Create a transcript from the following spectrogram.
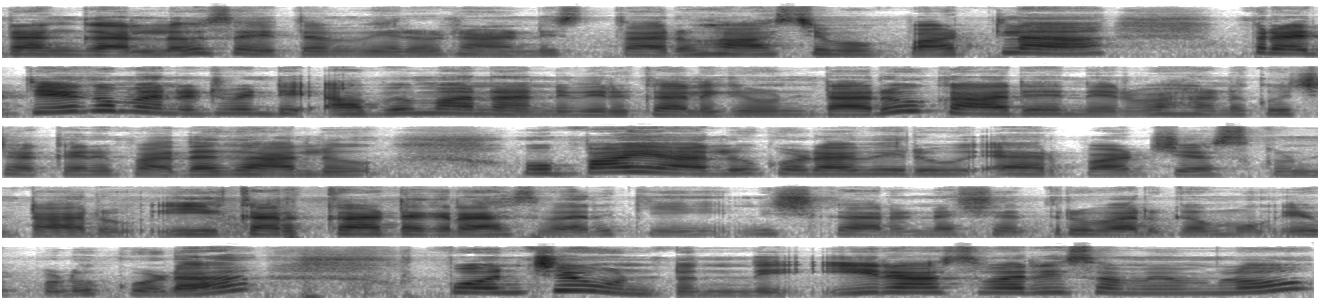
రంగాల్లో సైతం వీరు రాణిస్తారు. హాస్యము పట్ల ప్రత్యేకమైనటువంటి అభిమానాన్ని వీరు కలిగి ఉంటారు. కార్యనిర్వహణకు చక్కని పదగాలు ఉపాయాలు కూడా వీరు ఏర్పాటు చేసుకుంటారు. ఈ కర్కాటక రాశి వారికి నిష్కారణ శత్రువర్గము ఎప్పుడు కూడా పొంచి ఉంటుంది. ఈ రాశి వారి సమయంలో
